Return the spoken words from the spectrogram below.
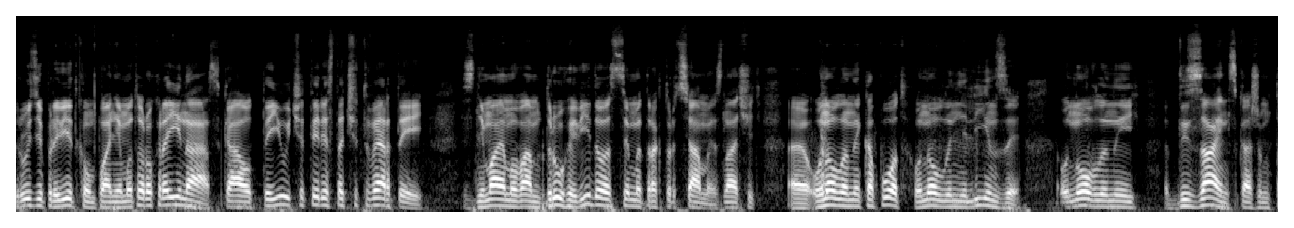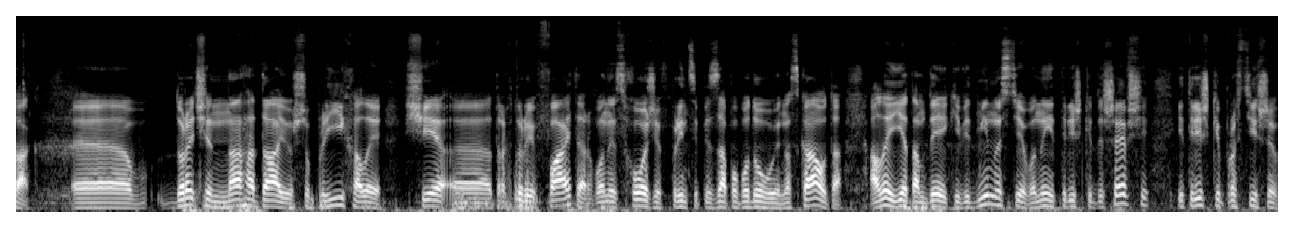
Друзі, привіт! Компанія Мотор Україна, Скаут ТЮ 404. Знімаємо вам друге відео з цими тракторцями. Значить, е, оновлений капот, оновлені лінзи, оновлений дизайн, скажімо так. Е, До речі, нагадаю, що приїхали ще е, трактори Fighter. Вони схожі, в принципі, за побудовою на скаута, але є там деякі відмінності. Вони трішки дешевші і трішки простіші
